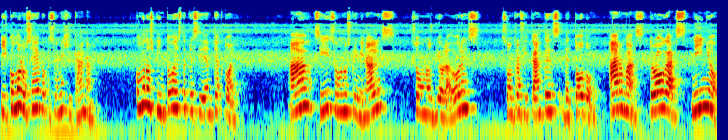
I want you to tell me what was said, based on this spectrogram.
¿Y cómo lo sé? Porque soy mexicana. ¿Cómo nos pintó este presidente actual? Ah, sí, son unos criminales, son unos violadores, son traficantes de todo, armas, drogas, niños.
